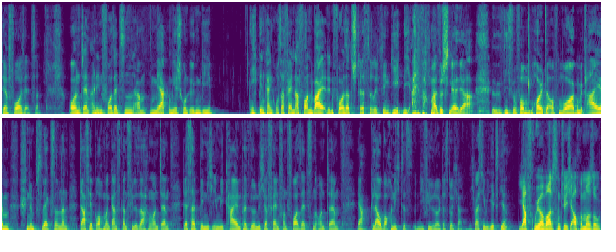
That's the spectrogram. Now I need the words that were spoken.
der Vorsätze. Und ähm, an den Vorsätzen ähm, merken wir schon irgendwie, ich bin kein großer Fan davon, weil den Vorsatz Stress zu reduzieren geht nicht einfach mal so schnell, ja. Das ist nicht so vom heute auf morgen mit einem Schnips weg, sondern dafür braucht man ganz, ganz viele Sachen. Und ähm, deshalb bin ich irgendwie kein persönlicher Fan von Vorsätzen und ähm, ja, glaube auch nicht, dass die viele Leute das durchhalten. Ich weiß nicht, wie geht's dir? Ja, früher war das natürlich auch immer so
